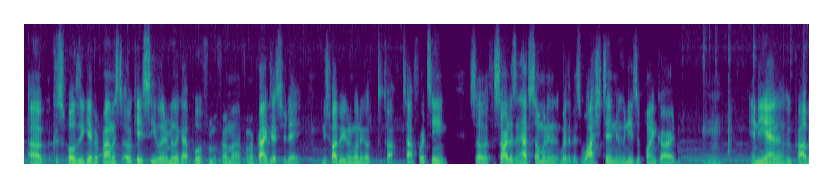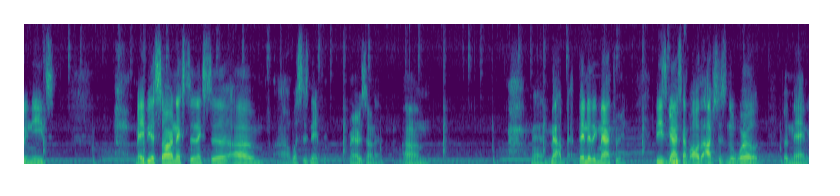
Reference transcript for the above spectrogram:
because uh, supposedly gave a promise to OKC. Leonard Miller got pulled from from, uh, from a practice yesterday. And he's probably going to go top, top 14. So if Ausar doesn't have someone, in, whether it's Washington who needs a point guard, mm-hmm, Indiana who probably needs maybe Ausar next to next to um, uh, what's his name from Arizona. Um, man, Bennedict Mathurin. These guys have all the options in the world, but man,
